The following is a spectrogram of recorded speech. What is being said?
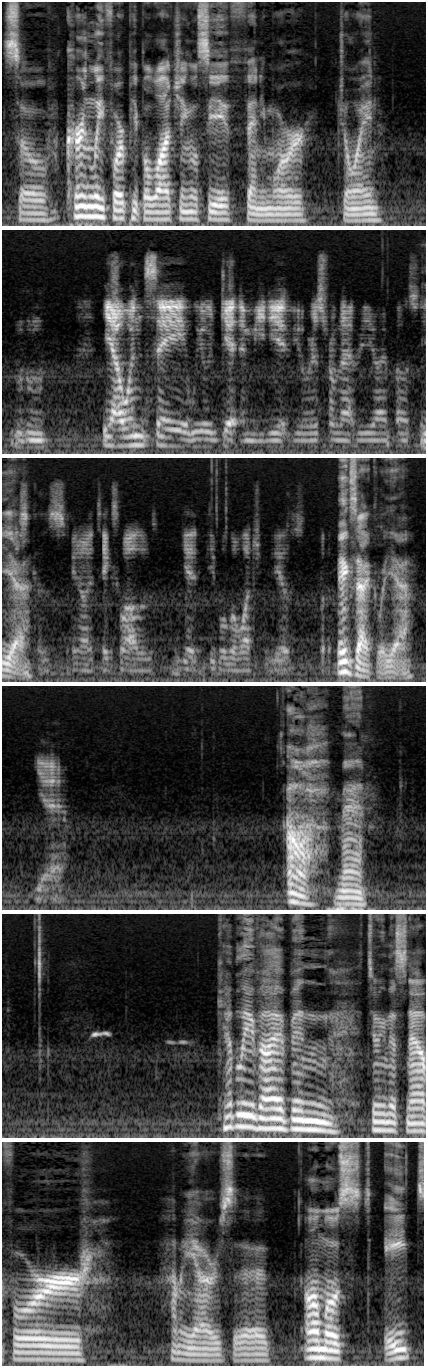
So, currently four people watching. We'll see if any more join. hmm Yeah, I wouldn't say we would get immediate viewers from that video I posted. Yeah. Because you know it takes a while to get people to watch videos. But Exactly, yeah. yeah. Oh, man. Can't believe I've been doing this now for how many hours? Uh, almost eight.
